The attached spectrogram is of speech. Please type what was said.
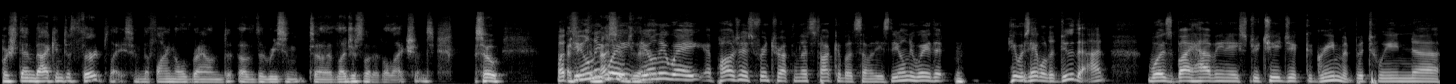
pushed them back into third place in the final round of the recent uh, legislative elections. So, but the only the way, there, the only way, apologize for interrupting. Let's talk about some of these. The only way that mm. he was able to do that was by having a strategic agreement between uh,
